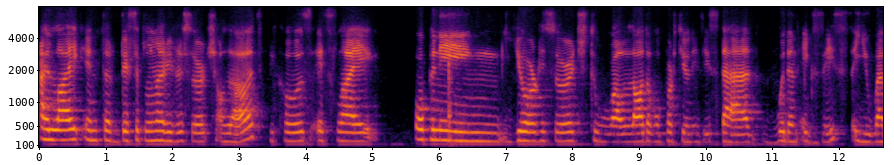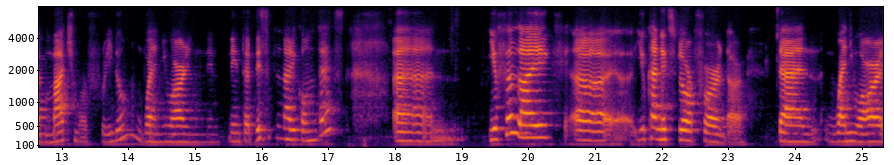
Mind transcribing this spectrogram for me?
I like interdisciplinary research a lot because it's like opening your research to a lot of opportunities that wouldn't exist. You have much more freedom when you are in an interdisciplinary context. And you feel like uh, you can explore further than when you are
